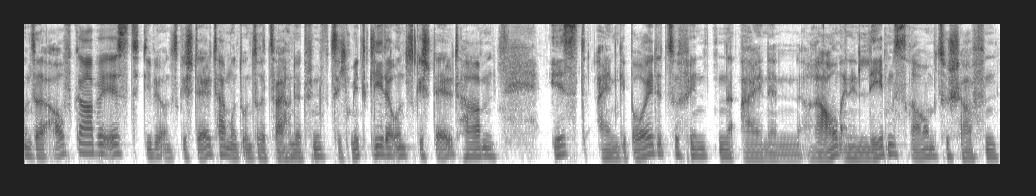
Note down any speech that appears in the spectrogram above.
Unsere Aufgabe ist, die wir uns gestellt haben und unsere 250 Mitglieder uns gestellt haben, ist ein Gebäude zu finden, einen Raum, einen Lebensraum zu schaffen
